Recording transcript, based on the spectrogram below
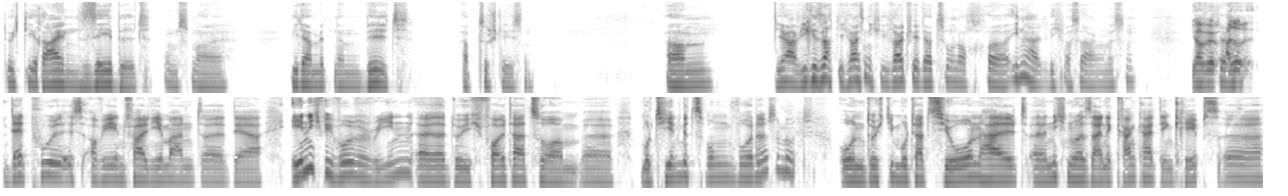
durch die Reihen säbelt, um es mal wieder mit einem Bild abzuschließen. Ähm, ja, wie gesagt, ich weiß nicht, wie weit wir dazu noch äh, inhaltlich was sagen müssen. Ja, also Deadpool ist auf jeden Fall jemand, äh, der ähnlich wie Wolverine äh, durch Folter zum äh, Mutieren gezwungen wurde Absolut. und durch die Mutation halt äh, nicht nur seine Krankheit, den Krebs, äh,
